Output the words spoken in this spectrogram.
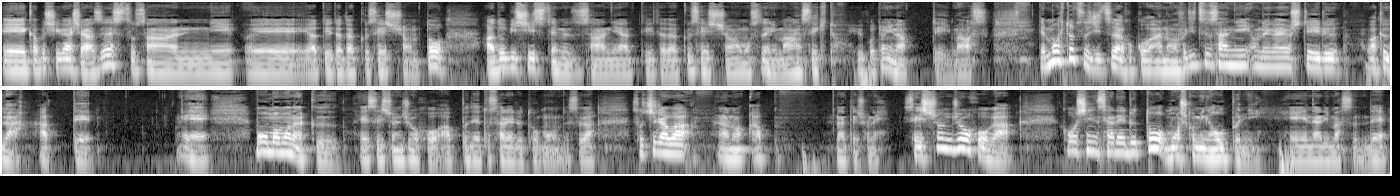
え、株式会社アゼストさんに、え、やっていただくセッションと Adobe システムズさんにやっていただくセッションはもうすでに満席ということになっています。でもう一つ実はここあの富士通さんにお願いをしている枠があって、えー、もう間もなく、えセッション情報アップデートされると思うんですがそちらはあのあなんて言うんでしょうねセッション情報が更新されると申し込みがオープンになりますんで、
